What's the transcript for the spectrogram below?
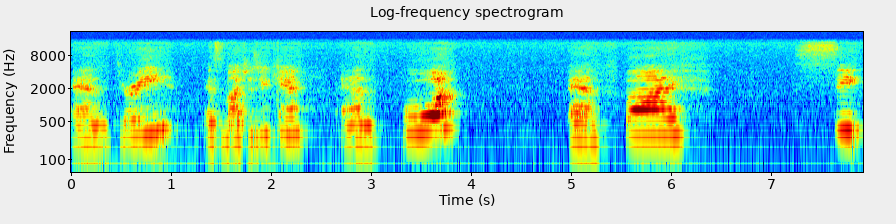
And three as much as you can. And four. And five. Six.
